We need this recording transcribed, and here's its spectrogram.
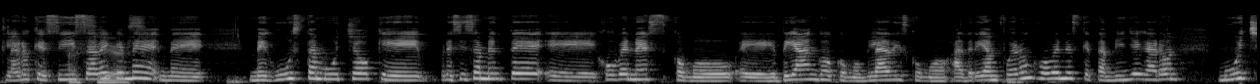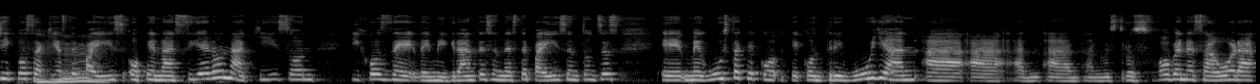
Claro que sí. ¿Sabe que me, me, gusta mucho que precisamente eh, jóvenes como eh, Diango, como Gladys, como Adrián, fueron jóvenes que también llegaron muy chicos aquí a este país o que nacieron aquí, son hijos de, de inmigrantes en este país. Entonces, eh, me gusta que, que contribuyan a, a, a, nuestros jóvenes ahora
